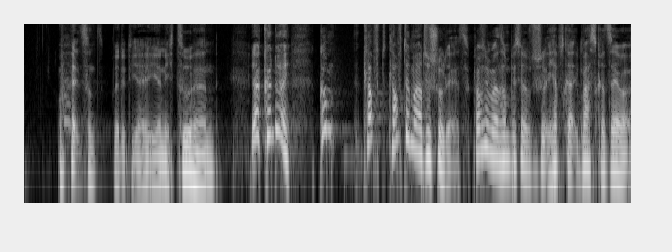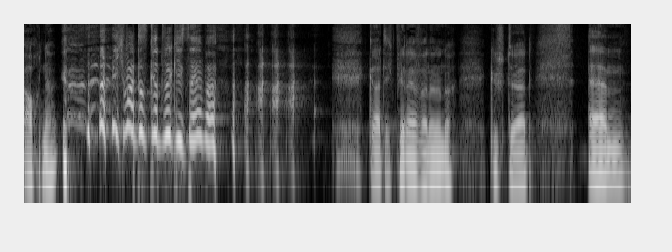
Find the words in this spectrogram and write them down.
Weil sonst würdet ihr hier nicht zuhören. Ja, könnt ihr euch. Komm, klopft, klopft dir mal auf die Schulter jetzt. Klopft dir mal so ein bisschen auf die Schulter. Ich, ich mach's gerade selber auch, ne? ich mach das gerade wirklich selber. Gott, ich bin einfach nur noch gestört. Ähm,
